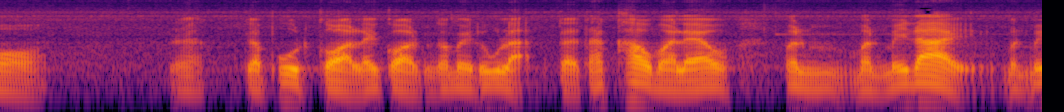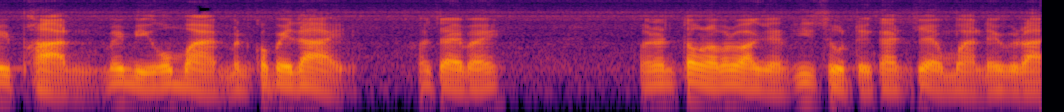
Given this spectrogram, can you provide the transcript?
มนะจะพูดก่อนอะไรก่อนก็ไม่รู้ละแต่ถ้าเข้ามาแล้วมันมันไม่ได้มันไม่ผ่านไม่มีงบประมาณมันก็ไม่ได้เข้าใจไหมเพราะฉะนั้นต้องระมัดระวังอย่างที่สุดในการแจ้งมาในเวลา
